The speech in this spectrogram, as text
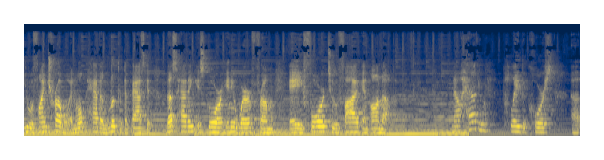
you will find trouble and won't have a look at the basket, thus having a score anywhere from a four to five and on up. Now having played the course uh,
